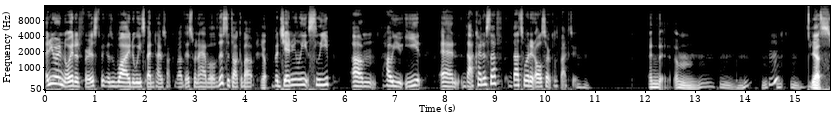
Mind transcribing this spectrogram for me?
And you're annoyed at first because why do we spend time talking about this when I have all of this to talk about? Yep. But genuinely, sleep, um, how you eat, and that kind of stuff, that's what it all circles back to. And um, mhm, Hmm? mm. yes,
